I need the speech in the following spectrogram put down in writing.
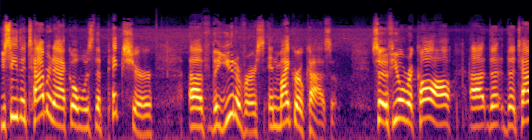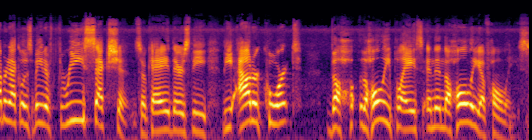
You see, the tabernacle was the picture of the universe in microcosm. So, if you'll recall, uh, the, the tabernacle is made of three sections, okay? There's the, the outer court, the, the holy place and then the holy of holies.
